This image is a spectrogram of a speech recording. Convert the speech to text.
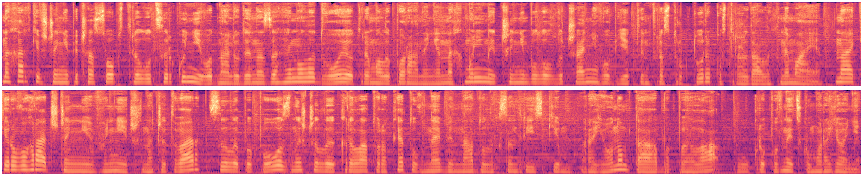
На Харківщині під час обстрілу циркунів одна людина загинула, двоє отримали поранення. На Хмельниччині було влучання в об'єкт інфраструктури, постраждалих немає. На Кіровоградщині в ніч на четвер сили ППО знищили крилату ракету в небі над Олександрійським районом та БПЛА у Кропивницькому районі.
